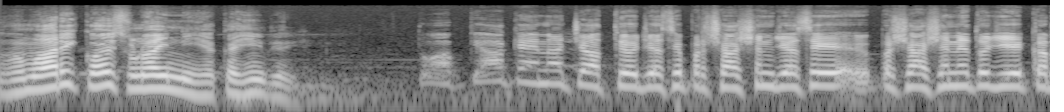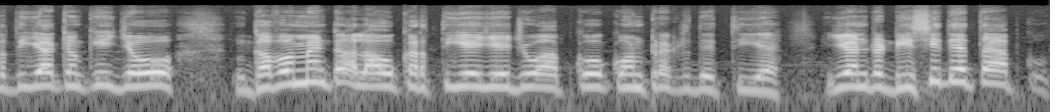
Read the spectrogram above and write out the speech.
हमारी कोई सुनाई नहीं है कहीं भी। तो आप क्या कहना चाहते हो? जैसे प्रशासन जैसे प्रशासन ने तो ये कर दिया क्योंकि जो गवर्नमेंट अलाउ करती है ये जो आपको कॉन्ट्रैक्ट देती है ये अंडर डीसी देता है आपको?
